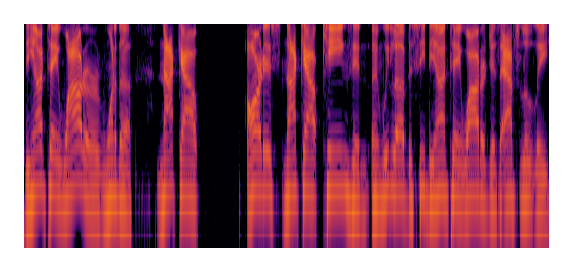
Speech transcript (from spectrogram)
Deontay Wilder, one of the knockout artists, knockout kings, and, and we love to see Deontay Wilder just absolutely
